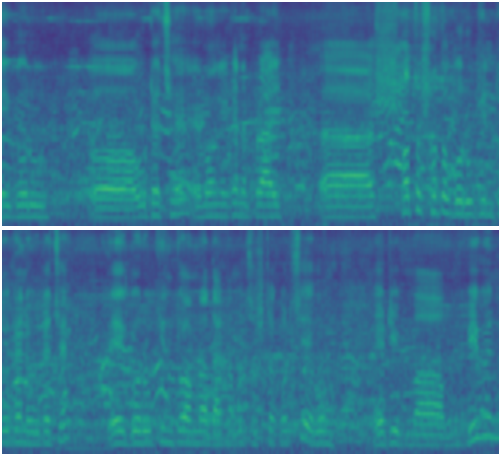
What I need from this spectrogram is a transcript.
এই গরু উঠেছে এবং এখানে প্রায় শত শত গরু কিন্তু এখানে উঠেছে। এই গরু কিন্তু আমরা দেখানোর চেষ্টা করছি এবং এটি বিভিন্ন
